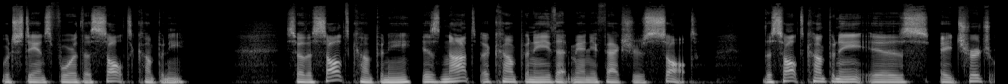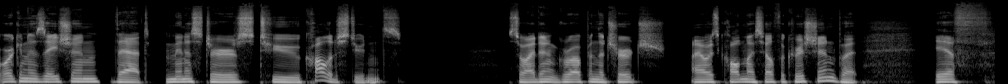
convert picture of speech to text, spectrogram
which stands for the Salt Company. So the Salt Company is not a company that manufactures salt. The Salt Company is a church organization that ministers to college students. So I didn't grow up in the church. I always called myself a Christian, but if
